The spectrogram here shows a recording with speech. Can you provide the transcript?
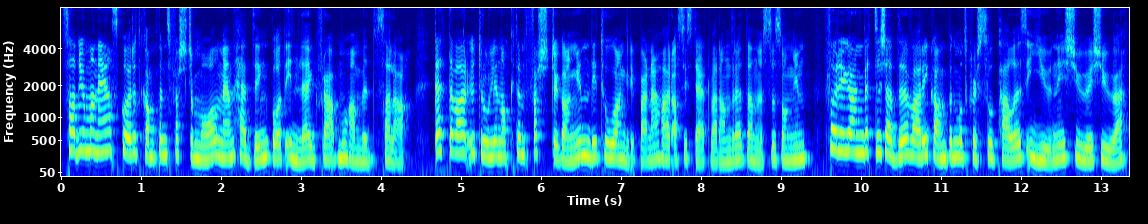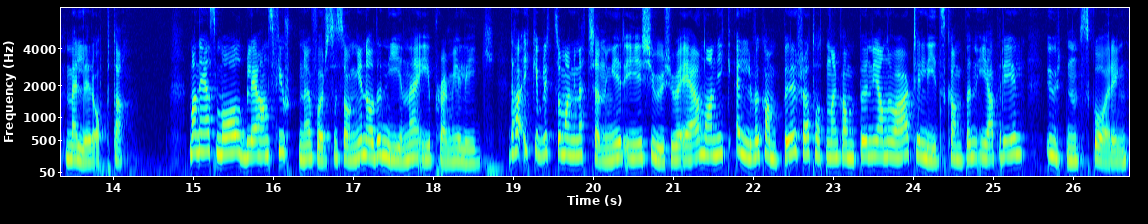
Sadio Mané skåret kampens første mål med en heading på et innlegg fra Mohammed Salah. Dette var utrolig nok den første gangen de to angriperne har assistert hverandre denne sesongen. Forrige gang dette skjedde, var i kampen mot Crystal Palace i juni 2020, melder Oppta. Manés mål ble hans 14. for sesongen og det 9. i Premier League. Det har ikke blitt så mange nettkjenninger i 2021, og han gikk 11 kamper fra Tottenham-kampen i januar til Leeds-kampen i april uten scoring.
